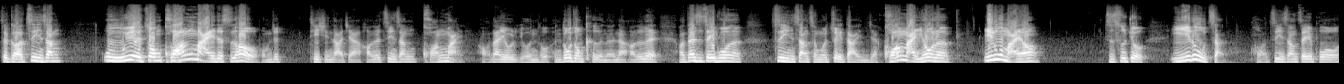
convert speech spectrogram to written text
这个自营商五月中狂买的时候，我们就提醒大家，好的自营商狂买，好，但有有很多很多种可能呐，好对不对？好，但是这一波呢，自营商成为最大赢家，狂买以后呢，一路买哦。指数就一路涨，好，自营商这一波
